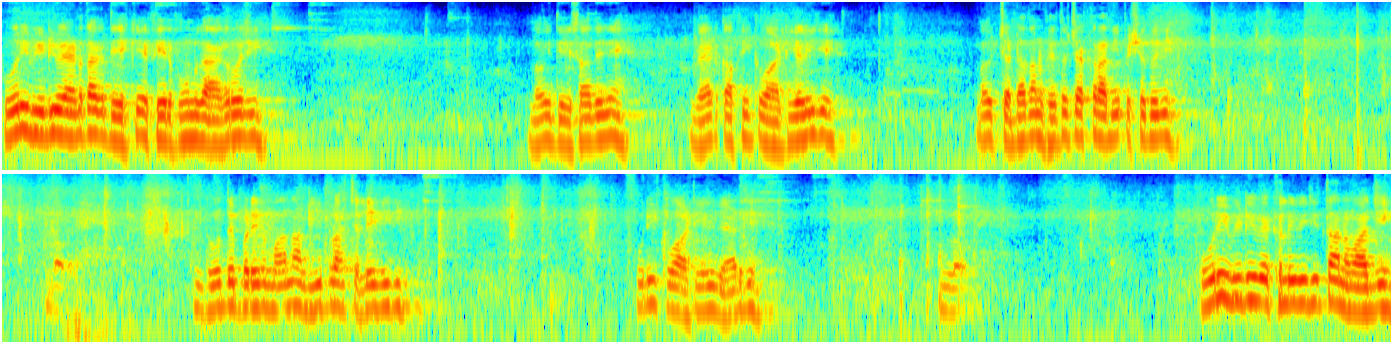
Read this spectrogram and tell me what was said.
ਪੂਰੀ ਵੀਡੀਓ ਐਂਡ ਤੱਕ ਦੇਖ ਕੇ ਫਿਰ ਫੋਨ ਲਗਾਇਆ ਕਰੋ ਜੀ। ਲਓ ਜੀ, ਦੇਖ ਸਕਦੇ ਜੀ। ਵੈਟ ਕਾਫੀ ਕੁਆਲਿਟੀ ਵਾਲੀ ਜੀ। ਲਓ ਚੱਡਾ ਤੁਹਾਨੂੰ ਫਿਰ ਤੋਂ ਚੈੱਕ ਕਰਾ ਦੀ ਪਿੱਛੇ ਤੋਂ ਜੀ। ਦੁੱਧ ਦੇ ਬੜੇ ਰਮਾਨ ਨਾਲ 20 ਪਲੱਸ ਚੱਲੇਗੀ ਜੀ। ਪੂਰੀ ਕੁਆਲਿਟੀ ਵਾਲੀ ਵੈਟ ਜੀ। ਲਓ ਪੂਰੀ ਵੀਡੀਓ ਵੇਖਣ ਲਈ ਵੀ ਜੀ ਧੰਨਵਾਦ ਜੀ।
